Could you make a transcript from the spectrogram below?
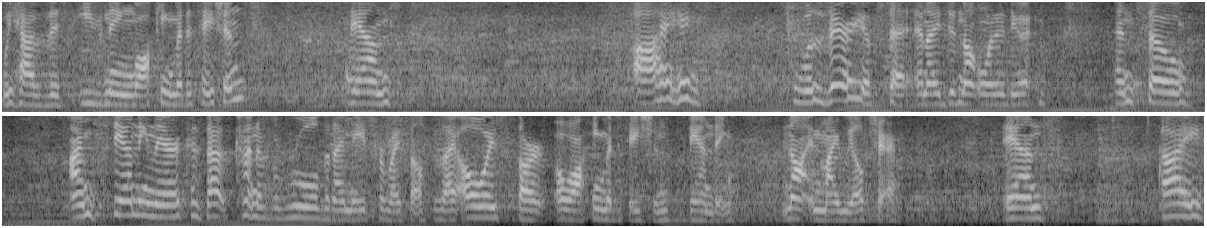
we have this evening walking meditation, and I was very upset and I did not want to do it. And so I'm standing there because that's kind of a rule that I made for myself because I always start a walking meditation standing, not in my wheelchair. And I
